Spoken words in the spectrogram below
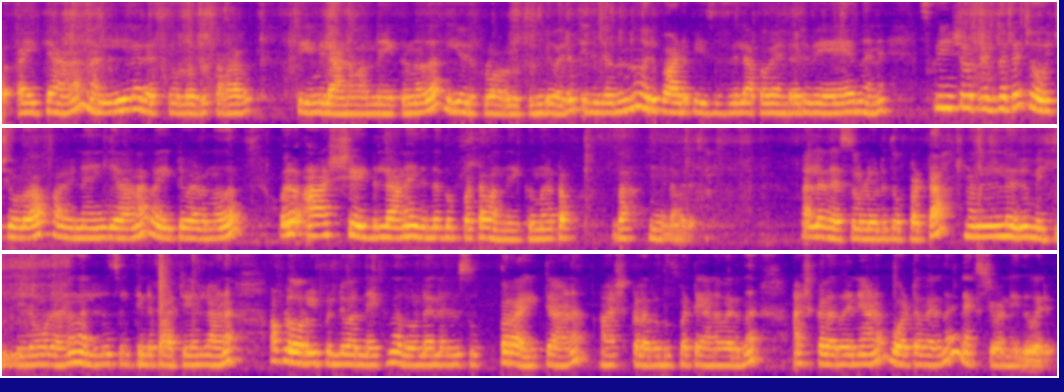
ഐറ്റാണ് നല്ല രസമുള്ള ഒരു കളർ തീമിലാണ് വന്നേക്കുന്നത്. ഈ ഒരു ഫ്ലോറൽ പ്രിന്റ് വരും. ഇതിന്റെ ഒന്നും ഒരുപാട് പീസസ് ഇല്ല. അപ്പോൾ വേണ്ട ഒരു വേഗം തന്നെ സ്ക്രീൻഷോട്ട് എടുത്തിട്ട് ചോദിച്ചോളുക ഫൈവ് നയന്റി ആണ് റേറ്റ് വരുന്നത്. ഒരു ആഷ് ഷെയ്ഡിലാണ് ഇതിന്റെ ദുപ്പട്ട വന്നേക്കുന്നത് കേട്ടോ. ഇതാ ഇങ്ങനെ വരും. നല്ല രസമുള്ള ഒരു ദുപ്പട്ട. നല്ലൊരു മെറ്റീരിയലും കൂടെയാണ്. നല്ലൊരു സിൽക്കിന്റെ പാറ്റേണിലാണ് ആ ഫ്ലോറൽ പ്രിന്റ് വന്നേക്കുന്നത്. അതുകൊണ്ട് തന്നെ ഒരു സൂപ്പർ ആണ് ആഷ് കളർ ദുപ്പട്ടയാണ് വരുന്നത്. ആഷ് കളർ തന്നെയാണ് ബോട്ടം വരുന്നത്. നെക്സ്റ്റ് വൺ ഇത് വരും.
